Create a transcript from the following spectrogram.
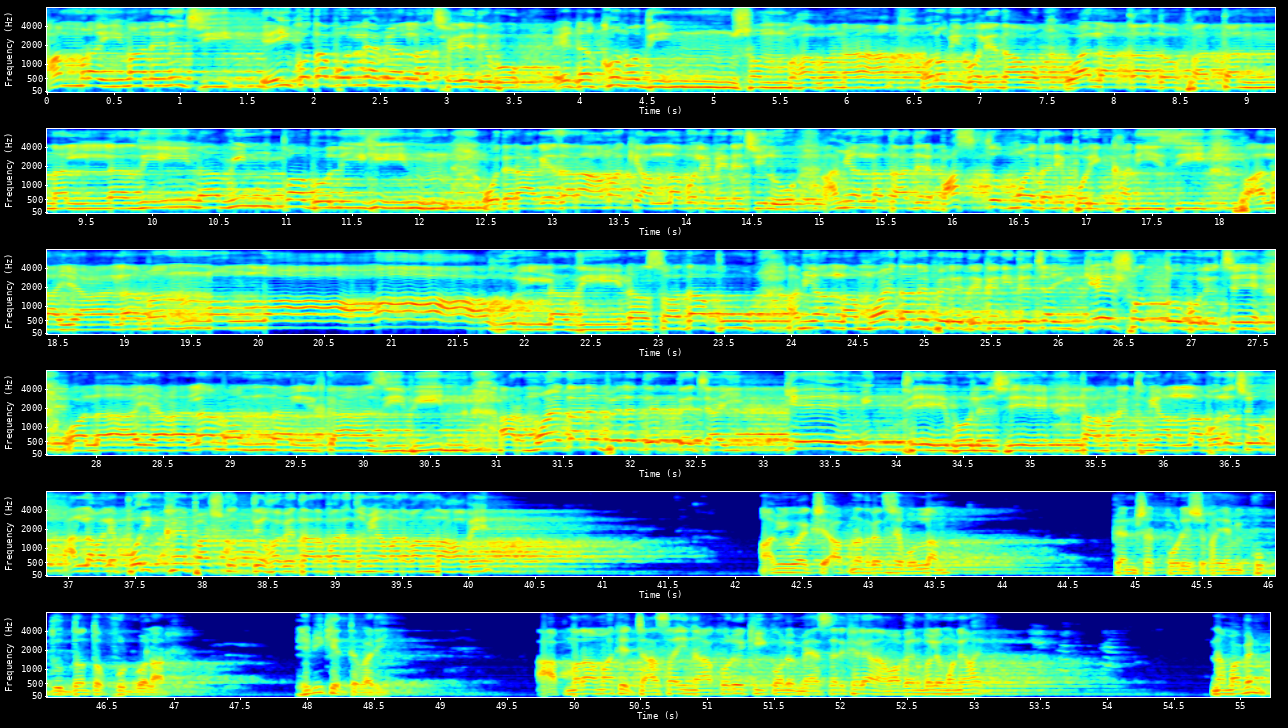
আমরা ইমান এনেছি, এই কথা বললে আমি আল্লাহ ছেড়ে দেব, এটা কোনো দিন সম্ভব না। অনবী বলে দাও, ওয়ালাকাদ ফাতান্নাল্লাযীনা মিন ক্বাবলিহিম। ওদের আগে যারা আমাকে আল্লাহ বলে মেনেছিল, আমি আল্লাহ তাদের বাস্তব ময়দানে পরীক্ষা নিয়েছি। ফালা ইয়ালামান্নাল্লাহুল্লাযীনা সাদাকু। আমি আল্লাহ ময়দানে ফেলে দেখে নিতে চাই, কে সত্য বলেছে? ওয়ালা ইয়ালামান্নাল কাযিবিন। আর ময়দানে ফেলে দেখতে চাই, কে মিথ্যে বলেছে? তার মানে তুমি আল্লাহ বলেছ, আল্লাহ বলে পরীক্ষায় পাশ করতে হবে, তারপরে তুমি আমার বান্দা হবে। আমি এক আপনাদের কাছে এসে বললাম, প্যান্ট শার্ট পরেছে ভাই আমি খুব দুর্দান্ত ফুটবলার, হেভি খেলতে পারি। আপনারা আমাকে যাচাই না করে কি কোনো ম্যাচের খেলা নামাবেন বলে মনে হয়? নামাবেন?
